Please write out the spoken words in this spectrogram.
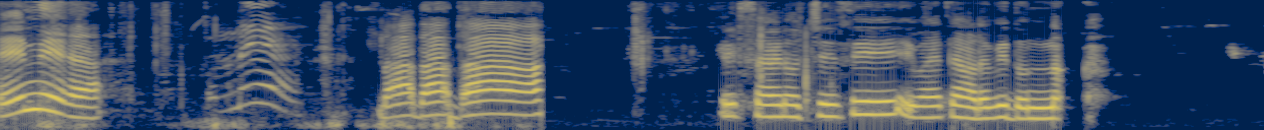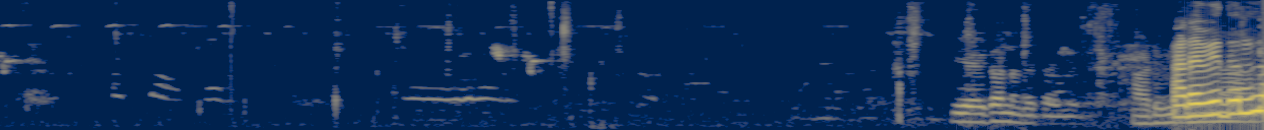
ఏంది? దా దా దా. ఇటు సైడ్ వచ్చేసి ఇవైతే అడవి దున్న. అడవి దున్న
